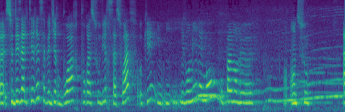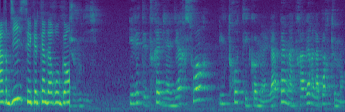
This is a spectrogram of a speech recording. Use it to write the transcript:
euh, se désaltérer, ça veut dire boire pour assouvir sa soif. Ok ils, ils- ont mis les mots ou pas dans le en, en dessous Hardy, c'est quelqu'un d'arrogant. Je vous dis. Il était très bien hier soir, il trottait comme un lapin à travers l'appartement.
